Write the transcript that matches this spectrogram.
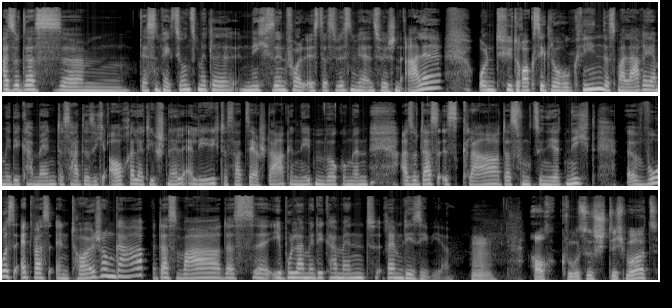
Also, dass ähm, Desinfektionsmittel nicht sinnvoll ist, das wissen wir inzwischen alle. Und Hydroxychloroquin, das Malaria-Medikament, das hatte sich auch relativ schnell erledigt. Das hat sehr starke Nebenwirkungen. Also, das ist klar, das funktioniert nicht. Äh, wo es etwas Enttäuschung gab, das war das äh, Ebola-Medikament Remdesivir. Hm. Auch großes Stichwort.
